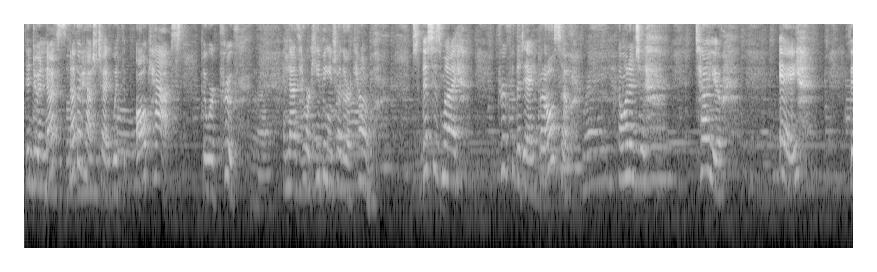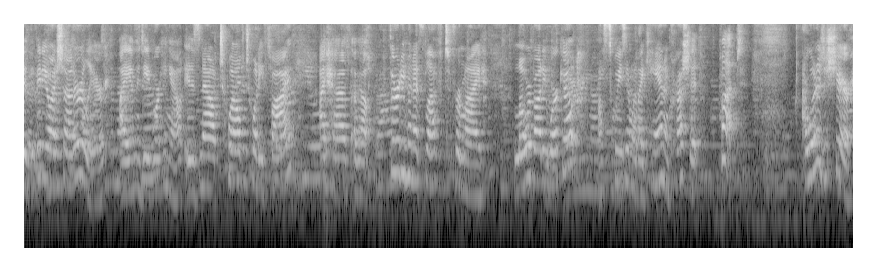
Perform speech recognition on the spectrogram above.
then do next, another hashtag with all caps, the word proof. And that's how we're keeping each other accountable. So this is my proof of the day, but also I wanted to tell you, A, that the video I shot earlier, I am indeed working out. It is now 12.25. I have about 30 minutes left for my lower body workout. I'll squeeze in what I can and crush it, but I wanted to share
